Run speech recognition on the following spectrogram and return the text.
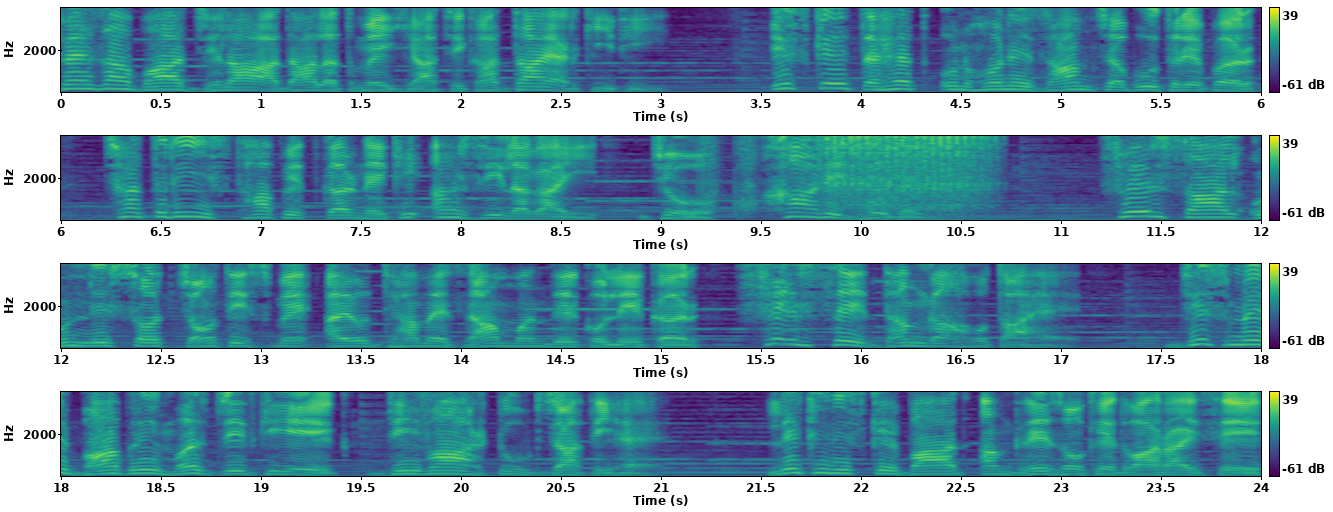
फैजाबाद जिला अदालत में याचिका दायर की थी। इसके तहत उन्होंने राम चबूतरे पर छतरी स्थापित करने की अर्जी लगाई, जो खारिज हो गई। फिर साल 1934 में अयोध्या में राम मंदिर को लेकर फिर से दंगा होता है, जिसमें बाबरी मस्जिद की एक दीवार टूट जाती है। लेकिन इसके बाद अंग्रेज़ों के द्वारा इसे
